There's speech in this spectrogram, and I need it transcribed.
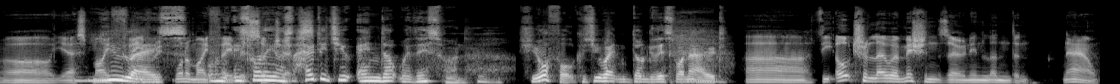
oh, yes. My You, favorite, Les, one of my oh, favorite subjects. How did you end up with this one? It's your fault because you went and dug this one out. Ah, the ultra low emission zone in London. Now,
